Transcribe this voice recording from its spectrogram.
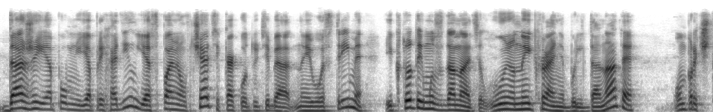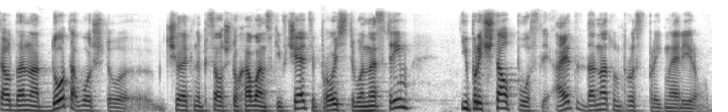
Даже я помню, я приходил, я спамил в чате, как вот у тебя на его стриме, и кто-то ему сдонатил. У него на экране были донаты. Он прочитал донат до того, что э, человек написал, что Хованский в чате просит его на стрим, и прочитал после. А этот донат он просто проигнорировал.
